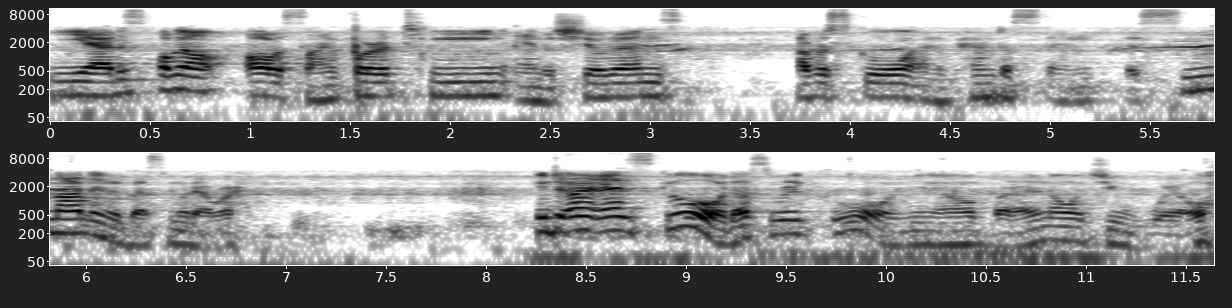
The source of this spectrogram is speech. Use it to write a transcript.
Yeah, this is probably all, all the sign for the teen and the children's after school and the parents thing. It's not in the best mood ever. Intern at school, that's really cool, you know, but I know what you will.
